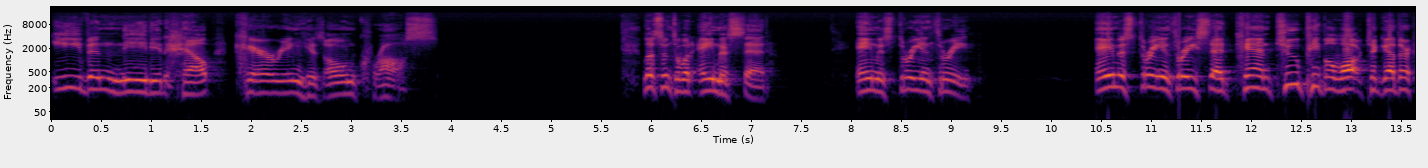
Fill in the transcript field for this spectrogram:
even needed help carrying his own cross. Listen to what Amos said. Amos 3 and 3. Amos 3 and 3 said, Can two people walk together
